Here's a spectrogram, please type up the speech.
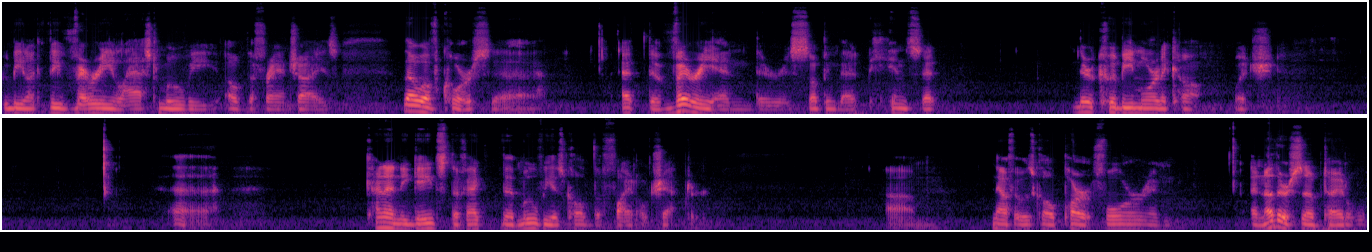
would be like the very last movie of the franchise. Though, of course, uh, at the very end, there is something that hints at there could be more to come, which uh, kind of negates the fact the movie is called the final chapter. Um, now, if it was called Part 4 and another subtitle,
